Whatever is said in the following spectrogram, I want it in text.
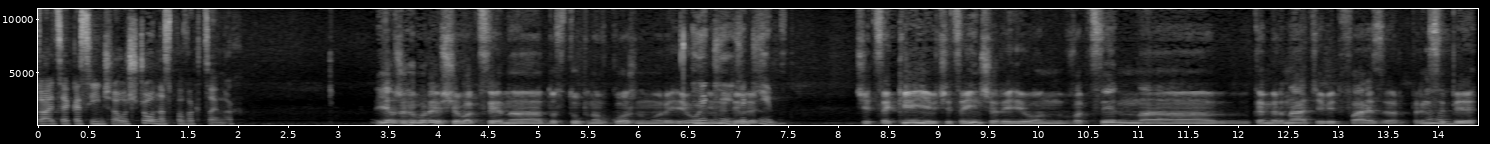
ситуація якась інша. От що у нас по вакцинах? Я вже говорив, що вакцина доступна в кожному регіоні, Які? не дивлячись, Які? чи це Київ, чи це інший регіон. Вакцина в Камернаті від Pfizer, в принципі,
